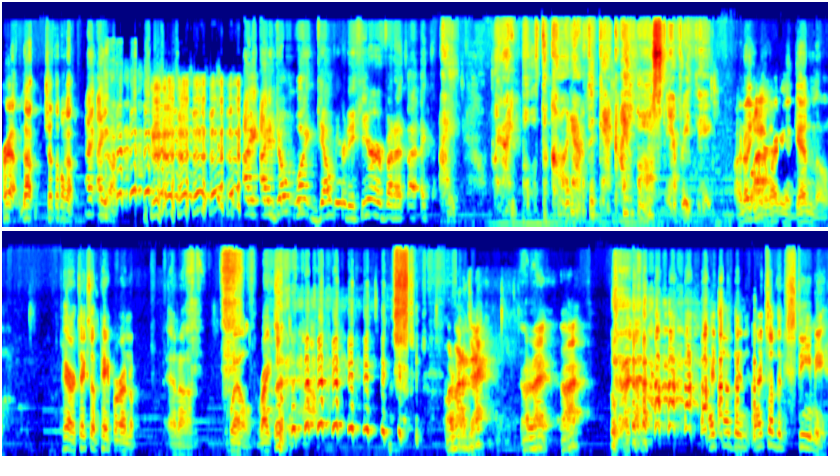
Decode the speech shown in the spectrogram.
Hurry up! No, shut the fuck up. I, I, I, I don't want Gelmir to hear, but I, I, I, when I pulled the card out of the deck, I lost everything. I know you've Wow. writing again though. Here, take some paper and a and a quill. Write something down. What about a deck? All right, all right. Write something. Write something steamy.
